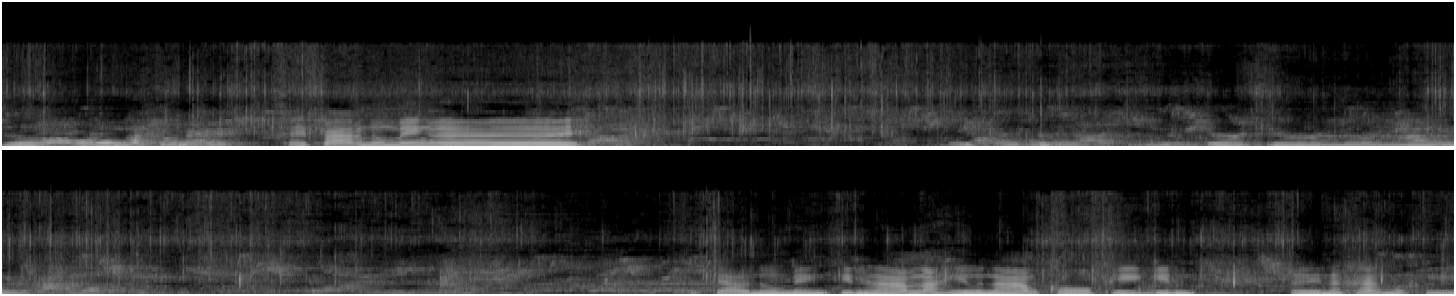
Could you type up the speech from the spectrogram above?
เบื่อโอ้ยมาตัวนี้ใส่ปากหนูเมงเลยเจ้าหนูเมงกินน้ำนะหิวน้ำขอพี่กินเลยนะคะเมื่อกี้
